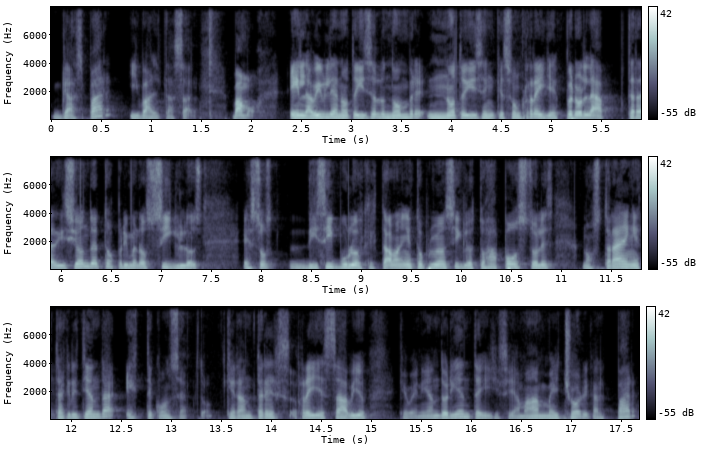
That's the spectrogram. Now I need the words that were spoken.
Gaspar y Baltasar. Vamos, en la Biblia no te dicen los nombres, no te dicen que son reyes, pero la tradición de estos primeros siglos, esos discípulos que estaban en estos primeros siglos, estos apóstoles, nos traen esta cristiandad este concepto, que eran tres reyes sabios que venían de Oriente y se llamaban Melchor, Gaspar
